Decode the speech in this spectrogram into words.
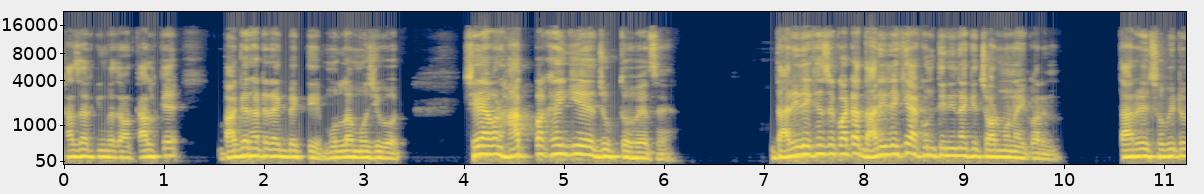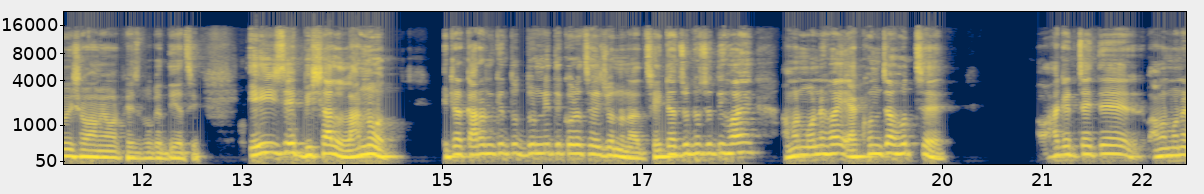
সাজার কিংবা জামাত কালকে বাগেরহাটের এক ব্যক্তি, মোল্লা মুজিবুর, সে এখন হাত পাখায় গিয়ে যুক্ত হয়েছে। দাড়ি রেখেছে কয়টা? দাড়ি রেখে এখন তিনি নাকি চরমনাই করেন। তার এই ছবি টবি সব আমি আমার ফেসবুকে দিয়েছি। এই যে বিশাল লানত, এটার কারণ কিন্তু দুর্নীতি করেছে এই জন্য না। সেটার জন্য যদি হয়, আমার মনে হয় এখন যা হচ্ছে আগের চাইতে আমার মনে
